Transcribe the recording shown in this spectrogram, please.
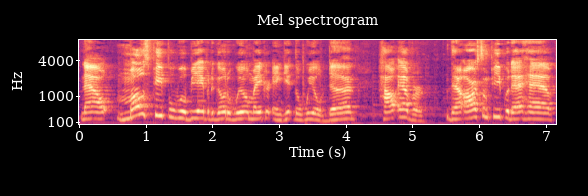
Now, most people will be able to go to Willmaker and get the wheel done. However, there are some people that have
